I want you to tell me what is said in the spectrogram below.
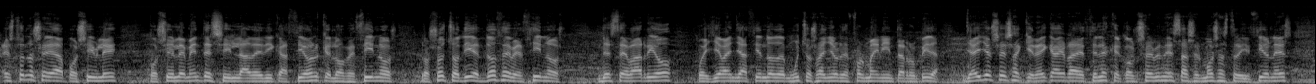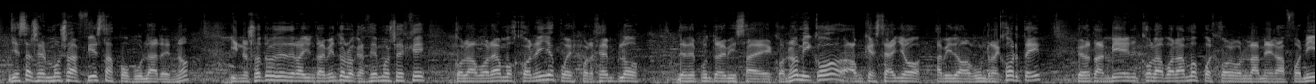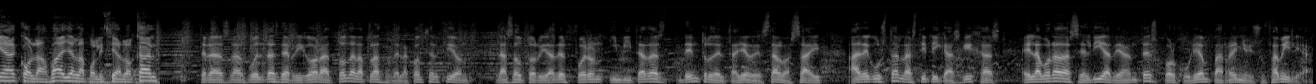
Esto no sería posible posiblemente sin la dedicación que los vecinos, los 8, 10, 12 vecinos de este barrio, pues llevan ya haciendo de muchos años de forma ininterrumpida. Y a ellos es a quien hay que agradecerles que conserven estas hermosas tradiciones y estas hermosas fiestas populares, ¿no? Y nosotros desde el ayuntamiento lo que hacemos es que colaboramos con ellos, pues por ejemplo, desde el punto de vista económico, aunque este año ha habido algún recorte, pero también colaboramos pues con la megafonía, con las vallas, la policía local. Tras las vueltas de rigor a toda la plaza de la Concepción, las autoridades fueron invitadas dentro del taller de Salva a degustar las típicas guijas elaboradas el día de antes por Julián Parreño y su familia.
